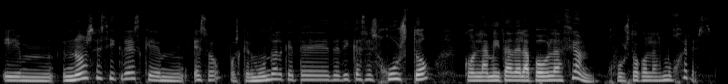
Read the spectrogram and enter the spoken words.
Y, em, no sé si crees que em, eso, pues que el mundo al que te dedicas es justo con la mitad de la población, justo con las mujeres.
